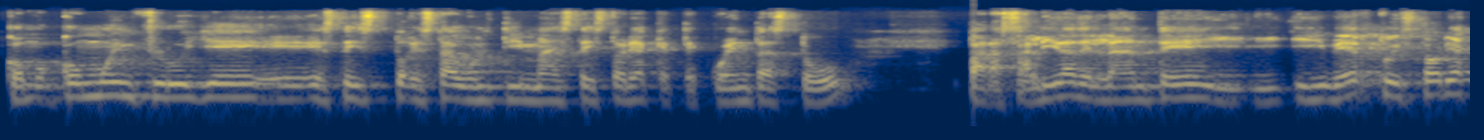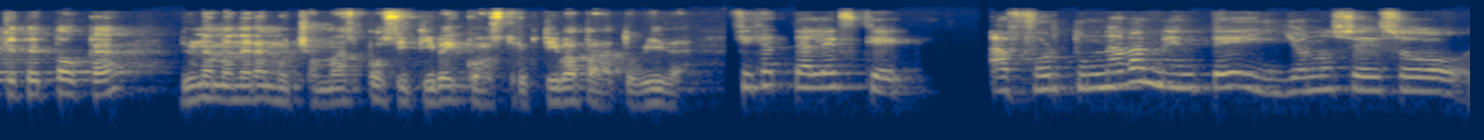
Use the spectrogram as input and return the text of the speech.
¿Cómo, cómo influye esta, esta última, esta historia que te cuentas tú para salir adelante y, ver tu historia que te toca de una manera mucho más positiva y constructiva para tu vida. Fíjate, Alex, que afortunadamente, y yo no sé eso,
